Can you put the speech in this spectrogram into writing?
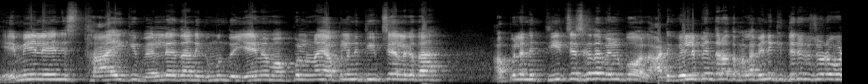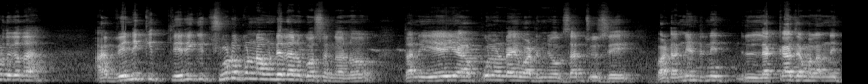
ఏమీ లేని స్థాయికి వెళ్ళేదానికి ముందు ఏమేమి అప్పులు ఉన్నాయో అప్పులన్నీ తీర్చేయాలి కదా. అప్పులన్నీ తీర్చేసి కదా వెళ్ళిపోవాలి. అటుకు వెళ్ళిపోయిన తర్వాత మళ్ళీ వెనక్కి తిరిగి చూడకూడదు కదా. ఆ వెనక్కి తిరిగి చూడకుండా ఉండేదానికోసం గాను తను ఏ ఏ అప్పులు ఉన్నాయో వాటిని ఒకసారి చూసి వాటన్నింటినీ లెక్కాజమలన్నీ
